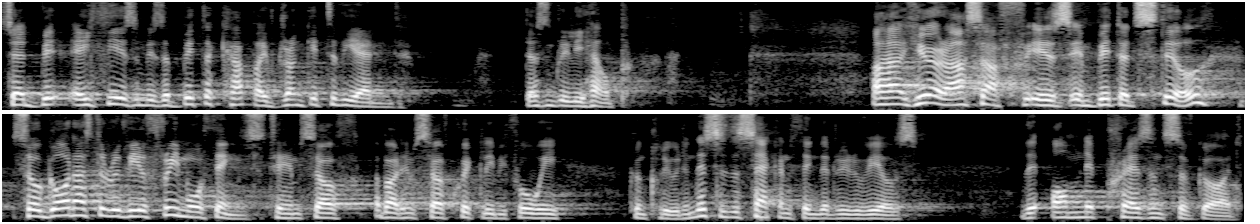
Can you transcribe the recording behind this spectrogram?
said, Atheism is a bitter cup, I've drunk it to the end. Doesn't really help. Uh, here, Asaph is embittered still, so God has to reveal three more things to himself, about himself quickly before we conclude. And this is the second thing that he reveals the omnipresence of God.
